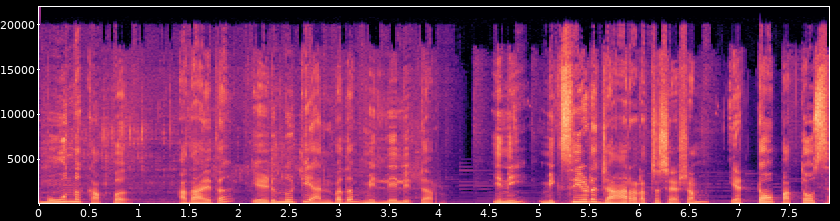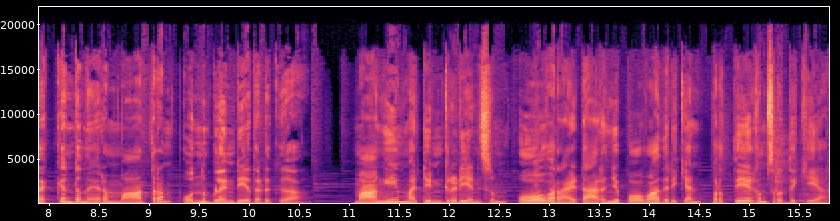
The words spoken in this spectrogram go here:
മൂന്ന് കപ്പ് അതായത് എഴുന്നൂറ്റി അൻപത് മില്ലി ലിറ്റർ. ഇനി മിക്സിയുടെ ജാർ അടച്ച ശേഷം എട്ടോ പത്തോ സെക്കൻഡ് നേരം മാത്രം ഒന്ന് ബ്ലെൻഡ് ചെയ്തെടുക്കുക. മാങ്ങയും മറ്റ് ഇൻഗ്രീഡിയൻസും ഓവറായിട്ട് അരഞ്ഞു പോവാതിരിക്കാൻ പ്രത്യേകം ശ്രദ്ധിക്കുക.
